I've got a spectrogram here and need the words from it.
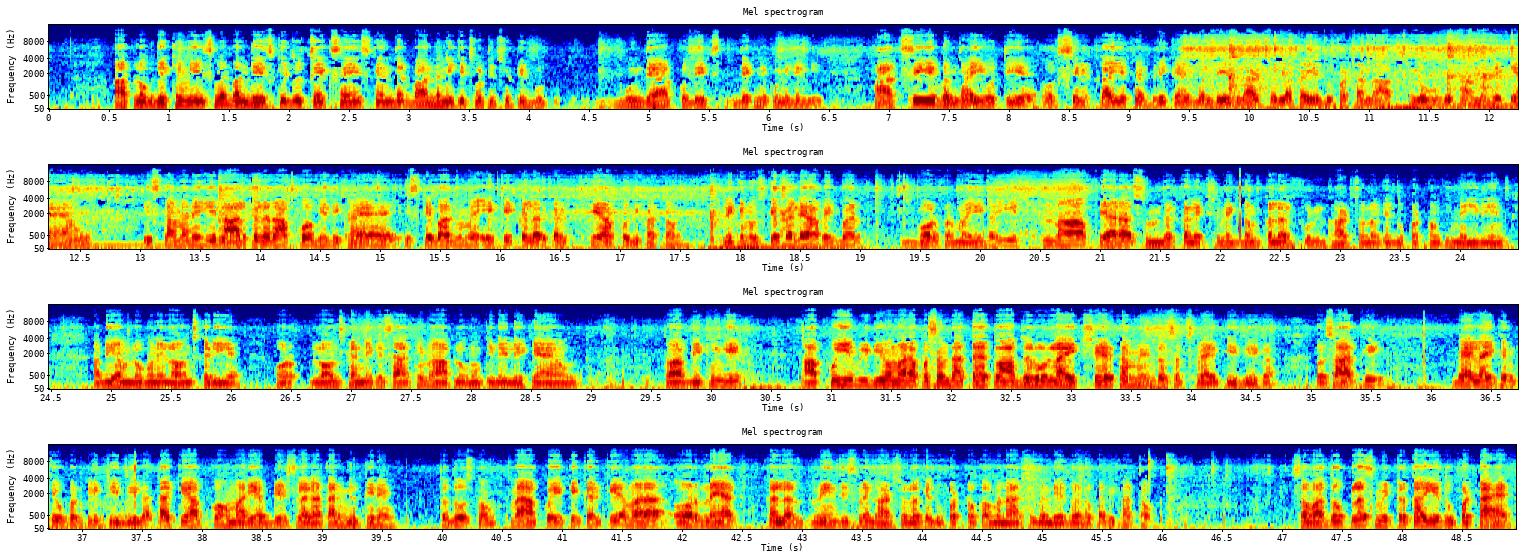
आप लोग देखेंगे इसमें बंदेज के जो चेक्स हैं, इसके अंदर बांधने की छोटी छोटी बूंदे आपको देख, देखने को मिलेंगी। हाथ से ये बंधाई होती है और सिल्क का ये फैब्रिक है, बंदेज घाटचोला का ये दुपट्टा मैं आप लोगों के सामने लेके आया हूँ। इसका मैंने ये लाल कलर आपको अभी दिखाया है। इसके बाद में मैं एक एक कलर करके आपको दिखाता हूँ। लेकिन उसके पहले आप एक बार गौर फरमाइएगा, ये इतना प्यारा सुंदर कलेक्शन एकदम कलरफुल घाटचोला के दुपट्टों की नई रेंज अभी हम लोगों ने लॉन्च करी है और लॉन्च करने के साथ ही मैं आप लोगों के लिए लेके आया हूँ। तो आप देखेंगे, आपको ये वीडियो हमारा पसंद आता है तो आप ज़रूर लाइक शेयर कमेंट और सब्सक्राइब कीजिएगा। और साथ ही बेल आइकन के ऊपर क्लिक कीजिएगा ताकि आपको हमारी अपडेट्स लगातार मिलती रहे। तो दोस्तों, मैं आपको एक एक करके हमारा और नया कलर रेंज इसमें घाटचोला के दुपट्टों का, बनारसी बंदेज वालों का दिखाता हूँ। सवा दो प्लस मीटर का ये दुपट्टा है।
